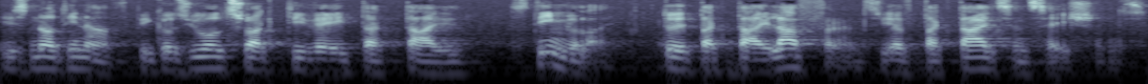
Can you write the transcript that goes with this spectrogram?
is not enough because you also activate tactile stimuli, the tactile afferents. You have tactile sensations.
